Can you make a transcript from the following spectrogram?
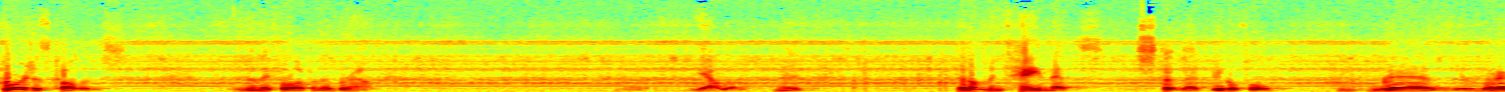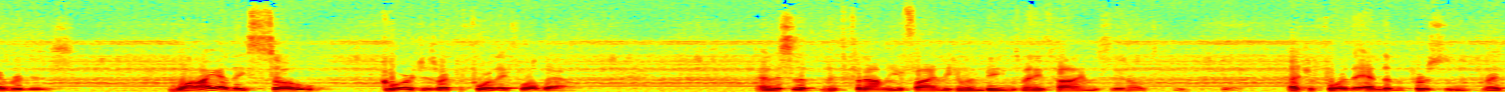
gorgeous colors, and then they fall off and they're brown, uh, yellow. They don't maintain that that beautiful red or whatever it is. Why are they so gorgeous right before they fall down? And this is a phenomenon you find in human beings many times, you know, right before the end of a person, right,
